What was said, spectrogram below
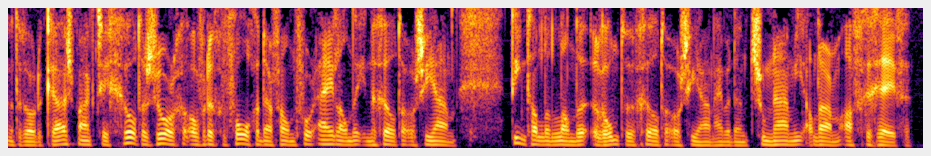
Het Rode Kruis maakt zich grote zorgen over de gevolgen daarvan voor eilanden in de Grote Oceaan. Tientallen landen rond de Grote Oceaan hebben een tsunami-alarm afgegeven.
